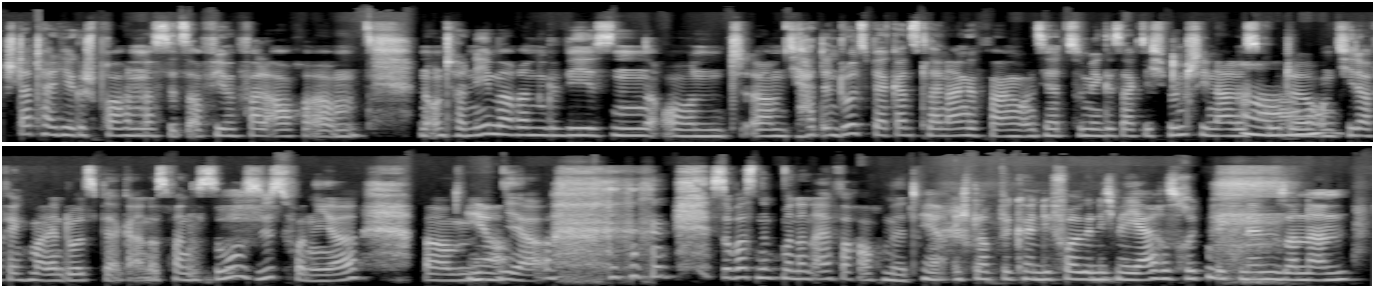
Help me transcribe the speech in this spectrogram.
Stadtteil hier gesprochen. Das ist jetzt auf jeden Fall auch ähm, eine Unternehmerin gewesen und ähm, die hat in Dulsberg ganz klein angefangen und sie hat zu mir gesagt, ich wünsche Ihnen alles Oh. Gute und jeder fängt mal in Dulsberg an. Das fand ich so süß von ihr. Ähm, Ja. ja. Sowas nimmt man dann einfach auch mit. Ja, ich glaube, wir können die Folge nicht mehr Jahresrückblick nennen, sondern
